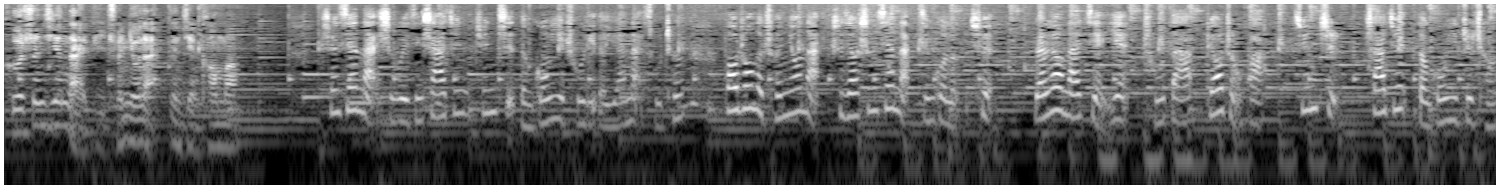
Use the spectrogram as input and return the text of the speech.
喝生鲜奶比纯牛奶更健康吗？生鲜奶是未经杀菌、菌质等工艺处理的原奶，俗称。包装的纯牛奶是将生鲜奶经过冷却、原料奶检验、除杂、标准化、菌质、杀菌等工艺制成，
